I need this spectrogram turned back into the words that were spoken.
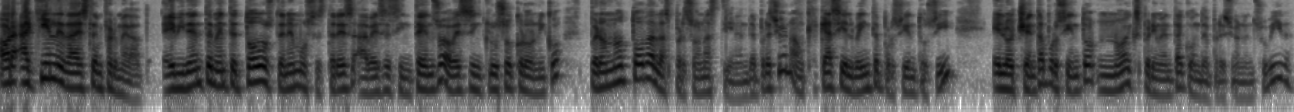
Ahora, ¿a quién le da esta enfermedad? Evidentemente todos tenemos estrés a veces intenso, a veces incluso crónico, pero no todas las personas tienen depresión, aunque casi el 20% sí, el 80% no experimenta con depresión en su vida.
